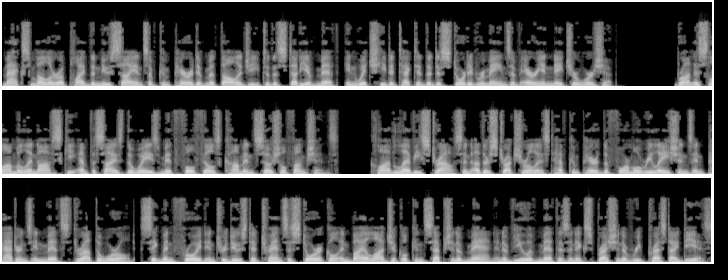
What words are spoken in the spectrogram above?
Max Muller applied the new science of comparative mythology to the study of myth, in which he detected the distorted remains of Aryan nature worship. Bronislaw Malinowski emphasized the ways myth fulfills common social functions. Claude Lévi-Strauss and other structuralists have compared the formal relations and patterns in myths throughout the world. Sigmund Freud introduced a transhistorical and biological conception of man and a view of myth as an expression of repressed ideas.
